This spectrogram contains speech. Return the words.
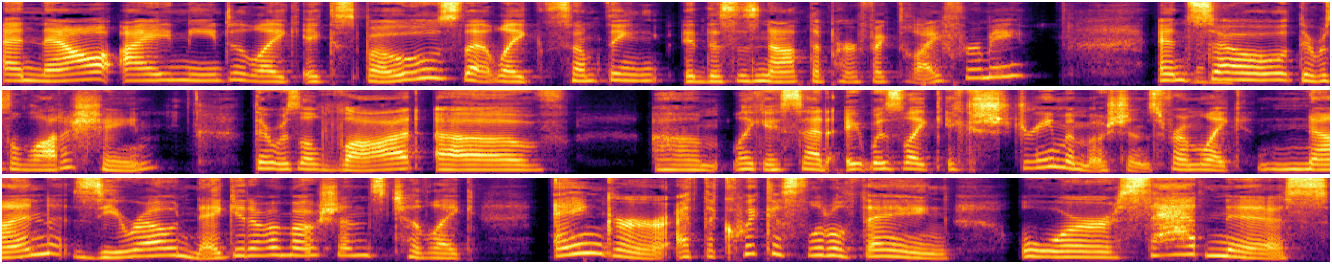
and now I need to like expose that like something, this is not the perfect life for me. And yeah. so there was a lot of shame. There was a lot of, um, like I said, it was like extreme emotions from like none, zero negative emotions to like anger at the quickest little thing or sadness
